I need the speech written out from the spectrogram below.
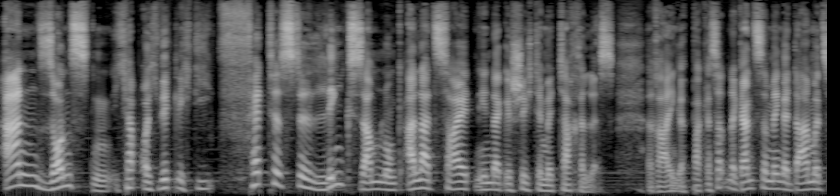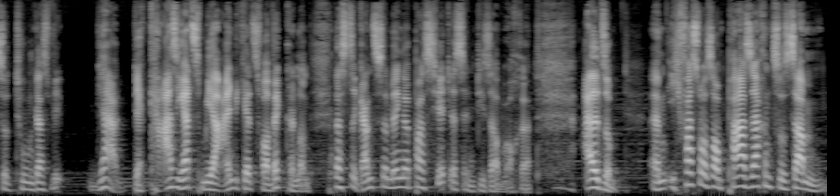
Ansonsten, ich habe euch wirklich die fetteste Linksammlung aller Zeiten in der Geschichte mit Tacheles reingepackt. Das hat eine ganze Menge damit zu tun, dass wir, ja, der Kasi hat es mir ja eigentlich jetzt vorweggenommen, dass eine ganze Menge passiert ist in dieser Woche. Also, ähm, ich fasse mal so ein paar Sachen zusammen.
